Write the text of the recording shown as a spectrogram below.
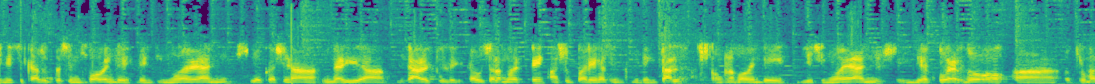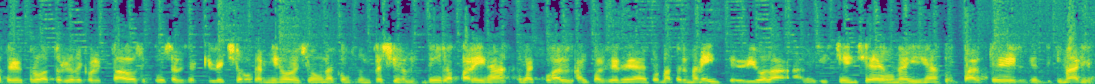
en este caso pues un joven de 29 años le ocasiona una herida grave que le causa la muerte a su pareja sentimental, a una joven de 19 años. De acuerdo a otro material probatorio recolectado, se pudo establecer que el hecho también obedeció una confrontación de la pareja, la cual al parecer era de forma permanente debido a la, a la existencia de una hija por parte del victimario.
